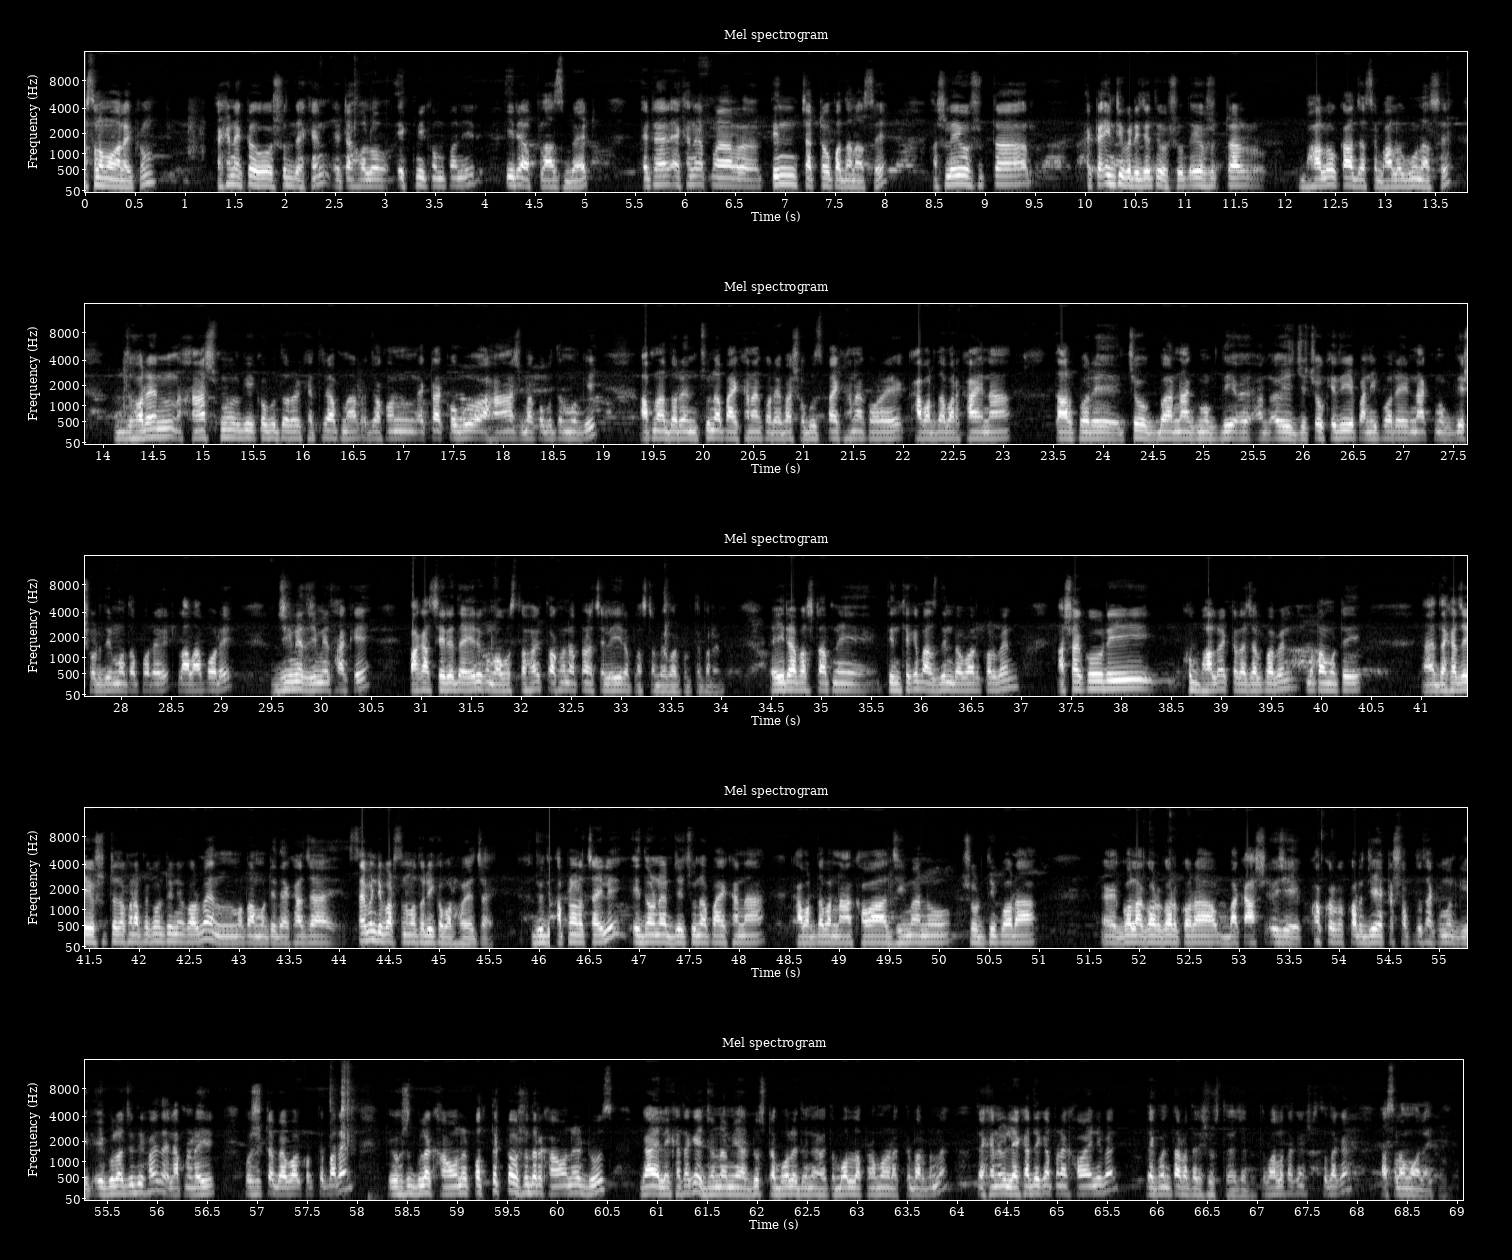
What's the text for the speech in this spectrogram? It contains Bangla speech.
আসসালামু আলাইকুম। এখানে একটা ওষুধ দেখেন, এটা হলো একমি কোম্পানির ইরা প্লাস ব্যাট এটা এখানে আপনার তিন, চারটা উপাদান আছে। আসলে এই ওষুধটার একটা অ্যান্টিবায়োটিক জাতীয় ওষুধ। এই ওষুধটার ভালো কাজ আছে, ভালো গুণ আছে। ধরেন হাঁস মুরগি কবুতরের ক্ষেত্রে আপনার যখন একটা কবু, হাঁস বা কবুতর মুরগি আপনার ধরেন চুনা পায়খানা করে বা সবুজ পায়খানা করে, খাবার দাবার খায় না তারপরে চোখ বা নাক মুখ দিয়ে, ওই যে চোখে দিয়ে পানি পড়ে, নাক মুখ দিয়ে সর্দির মতো পড়ে, লালা পরে জিমে জিমে থাকে পাকা ছেড়ে দেয়, এরকম অবস্থা হয়, তখন আপনারা চাইলে এই প্লাসটা ব্যবহার করতে পারেন। এই প্লাসটা আপনি তিন থেকে পাঁচ দিন ব্যবহার করবেন। আশা করি খুব ভালো একটা রেজাল্ট পাবেন। মোটামুটি দেখা যায় ওষুধটা যখন আপনি কন্টিনিউ করবেন, মোটামুটি দেখা যায় সেভেন্টি পার্সেন্ট মতো রিকভার হয়ে যায়। যদি আপনারা চাইলে এই ধরনের যে চুনা পায়খানা খাবার দাবার না খাওয়া, ঝিমানো, সর্দি পড়া গলা গড়গড় করা বা কাশ, ওই যে খকর খকর যে একটা শব্দ থাকে মুরগির, এগুলো যদি হয় তাহলে আপনারা এই ওষুধটা ব্যবহার করতে পারেন। এই ওষুধগুলো খাওয়ানোর, প্রত্যেকটা ওষুধের খাওয়ানোর ডোজ গায়ে লেখা থাকে, এই জন্য আমি আর ডোজটা বলে দিই না হয়তো বললে আপনার মনে রাখতে পারবেন না। তো এখানে ওই লেখা দেখে আপনারা খাওয়াই নেবেন, দেখবেন তাড়াতাড়ি সুস্থ হয়ে যাবে। তো ভালো থাকেন, সুস্থ থাকেন। আসসালামু আলাইকুম।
